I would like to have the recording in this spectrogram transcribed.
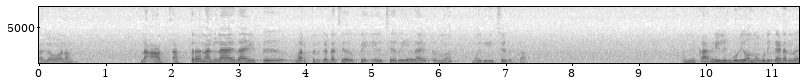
നല്ലോണം അത്ര നല്ല ഇതായിട്ട് വറുത്തെടുക്കേണ്ട. ചെറു ചെറിയ ഇതായിട്ടൊന്ന് മുരിയിച്ചെടുക്കാം. അതിന് കറിയിലും കൂടി ഒന്നും കൂടി കിടന്ന്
